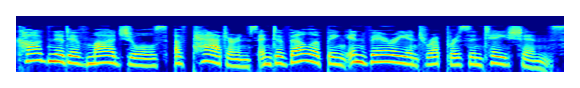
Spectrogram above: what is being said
cognitive modules of patterns and developing invariant representations.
